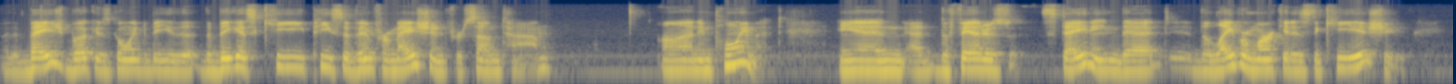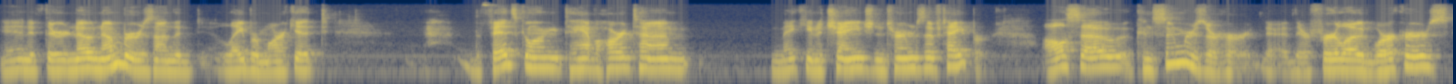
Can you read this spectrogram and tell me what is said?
The Beige Book is going to be the, the biggest key piece of information for some time on employment. And uh, the Fed is stating that the labor market is the key issue. And if there are no numbers on the labor market, the Fed's going to have a hard time making a change in terms of taper. Also, consumers are hurt. They're, they're furloughed workers.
